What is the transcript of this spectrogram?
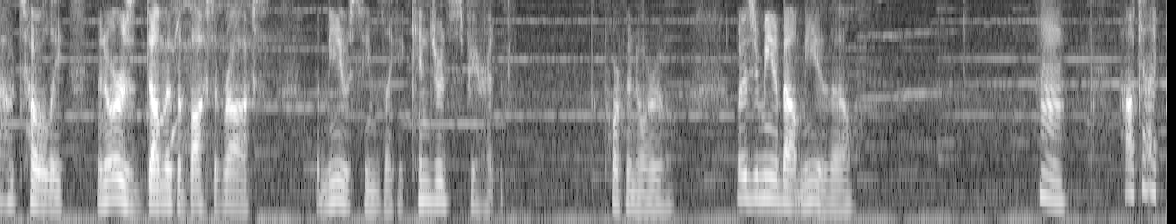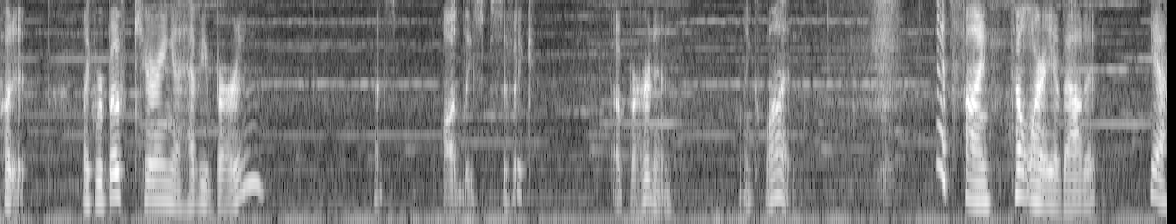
Oh, totally. Minoru's dumb as a box of rocks. But Miu seems like a kindred spirit. Poor Minoru. What did you mean about Miu, though? Hmm. How can I put it? Like we're both carrying a heavy burden? That's oddly specific. A burden? Like what? It's fine. Don't worry about it. Yeah,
